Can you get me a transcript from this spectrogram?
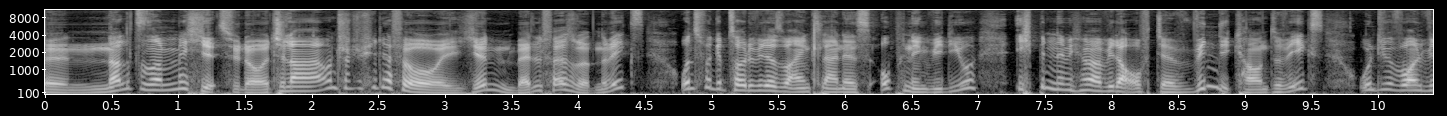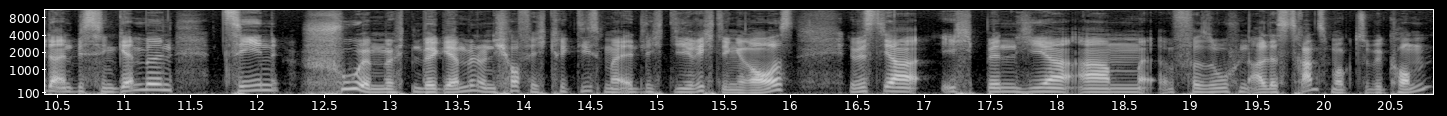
Äh, hallo zusammen, hier ist wieder Deutschela und schon wieder für euch in Battlefest unterwegs. Und zwar gibt es heute wieder so ein kleines Opening-Video. Ich bin nämlich mal wieder auf der Windica unterwegs und wir wollen wieder ein bisschen gambeln. Zehn Schuhe möchten wir gambeln und ich hoffe, ich kriege diesmal endlich die richtigen raus. Ihr wisst ja, ich bin hier am Versuchen, alles Transmog zu bekommen.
